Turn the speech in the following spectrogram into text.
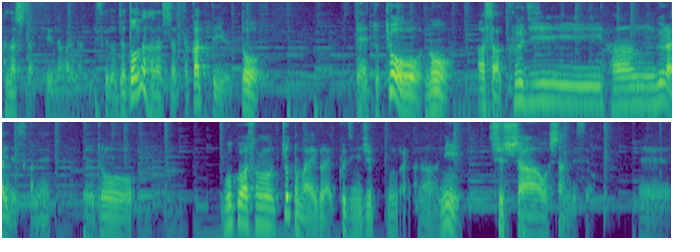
話したっていう流れなんですけどじゃあどんな話だったかっていうと,、えっ、と今日の朝9時半ぐらいですかねえっ、と僕はそのちょっと前ぐらい9時20分ぐらいかなに出社をしたんですよ。え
